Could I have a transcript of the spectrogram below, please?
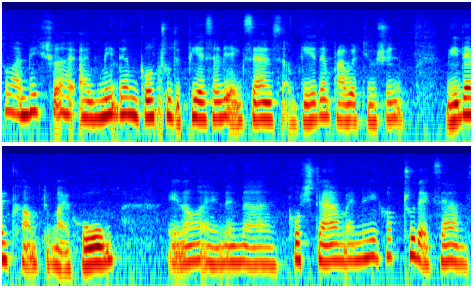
So I make sure I, I made them go through the PSLE exams, I gave them private tuition, made them come to my home, you know, and then uh, coached them, and they got through the exams.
